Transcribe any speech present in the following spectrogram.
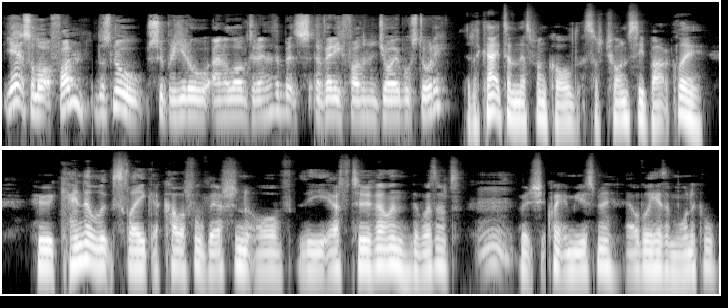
Yeah, it's a lot of fun. There's no superhero analogues or anything, but it's a very fun and enjoyable story. There's a character in this one called Sir Chauncey Barclay, who kind of looks like a colourful version of the Earth 2 villain, the Wizard, mm. which quite amused me, although he has a monocle.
